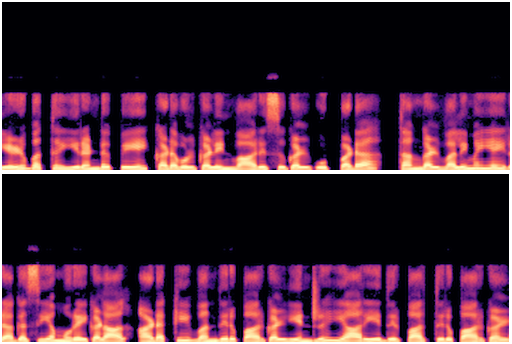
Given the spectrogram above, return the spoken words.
எழுபத்து இரண்டு பேய் கடவுள்களின் வாரிசுகள் உட்பட தங்கள் வலிமையை ரகசிய முறைகளால் அடக்கி வந்திருப்பார்கள் என்று யார் எதிர்பார்த்திருப்பார்கள்?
